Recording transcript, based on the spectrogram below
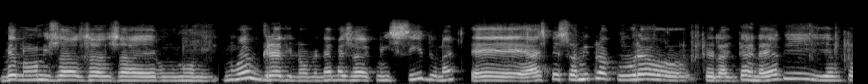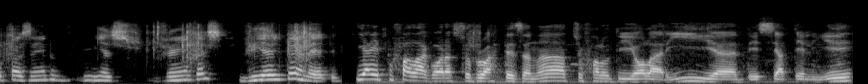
meu nome já, já, já é um nome, não é um grande nome, né, mas já é conhecido, né? É, as pessoas me procuram pela internet e eu estou fazendo minhas vendas via internet. E aí, por falar agora sobre o artesanato, você falou de olaria, desse ateliê.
